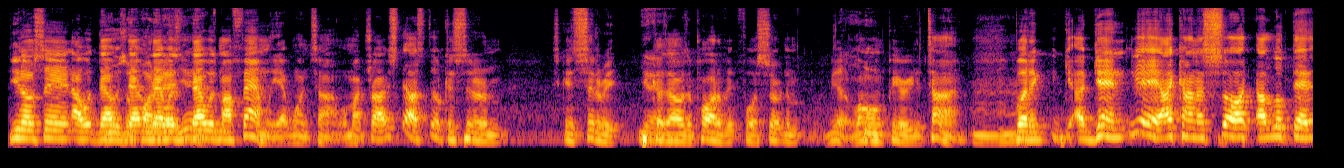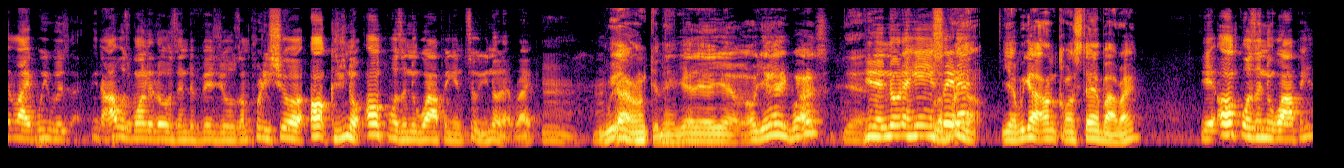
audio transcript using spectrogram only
you know what I'm saying? I was that was that, that that, was yeah. that was my family at one time. Or my tribe. Still I still consider them consider it Yeah. because I was a part of it for a certain yeah, long period of time. Mm-hmm. But ag- again, yeah, I kind of saw it. I looked at it like we was, you know, I was one of those individuals. I'm pretty sure Unc, because you know Unc was a Nuwaubian too. You know that, right? We are Unc in there. Yeah, yeah, yeah. Oh, yeah, he was. Yeah. You didn't know that he ain't Well, say that. Unc- Yeah, we got Unc on standby, right? Yeah, Unc was a Nuwaubian.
